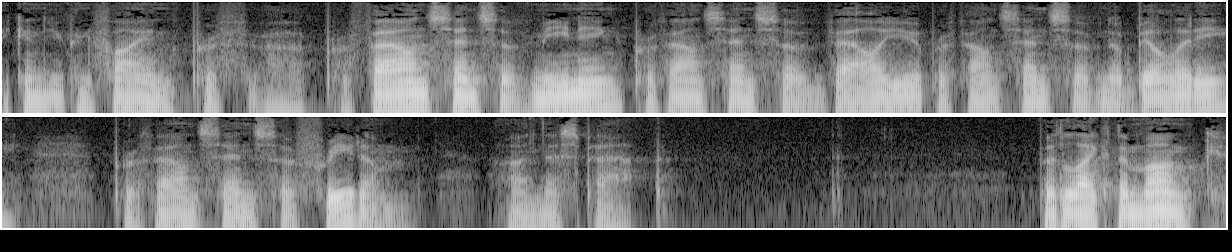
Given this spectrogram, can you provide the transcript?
It can, you can find prof- uh, profound sense of meaning, profound sense of value, profound sense of nobility, profound sense of freedom on this path. But like the monk,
